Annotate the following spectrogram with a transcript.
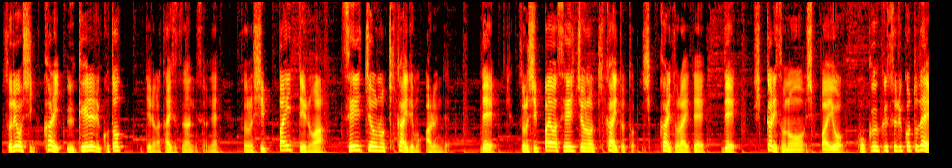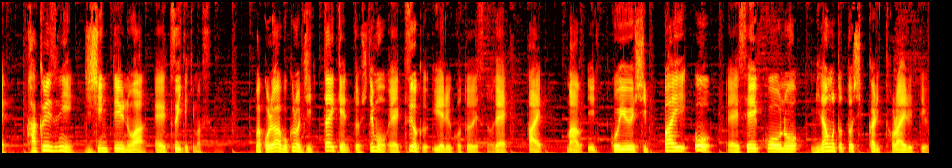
それをしっかり受け入れることっていうのが大切なんですよね。その失敗っていうのは成長の機会でもあるんで。で、その失敗は成長の機会ととしっかり捉えて、で、しっかりその失敗を克服することで、確実に自信っていうのは、えーついてきます。まあ、これは僕の実体験としても、えー強く言えることですので、はい。まあ、こういう失敗を、え成功の源としっかり捉えるっていう、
